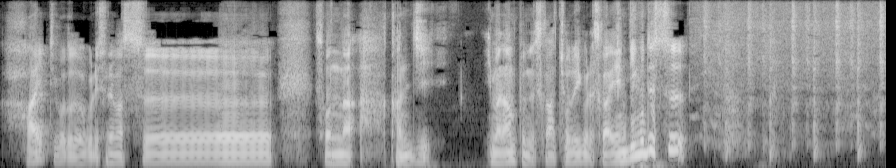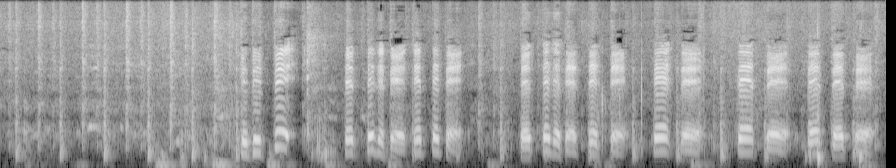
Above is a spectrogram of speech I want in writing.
はい、ということでお送りしております。そんな感じ。今何分ですか？ちょうどいいぐらいですか？エンディングです。ててて、てっててて、てってて、てっててて、てって、てって、てって、てってて、ててっと。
